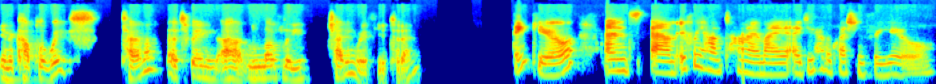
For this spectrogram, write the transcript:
in a couple of weeks. Taylor, it's been uh, lovely chatting with you today. Thank you. And um, if we have time, I, I do have a question for you.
